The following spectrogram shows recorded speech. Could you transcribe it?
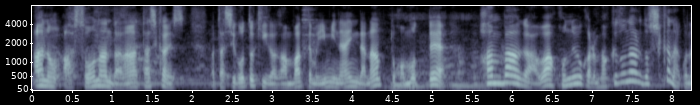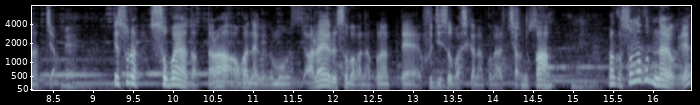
あのあそうなんだな。確かに私ごときが頑張っても意味ないんだなとか思って、ハンバーガーはこの世からマクドナルドしかなくなっちゃう。でそれは蕎麦屋だったら分かんないけどもあらゆる蕎麦がなくなって富士そばしかなくなっちゃうとかそうね。なんかそんなことになるわけね。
